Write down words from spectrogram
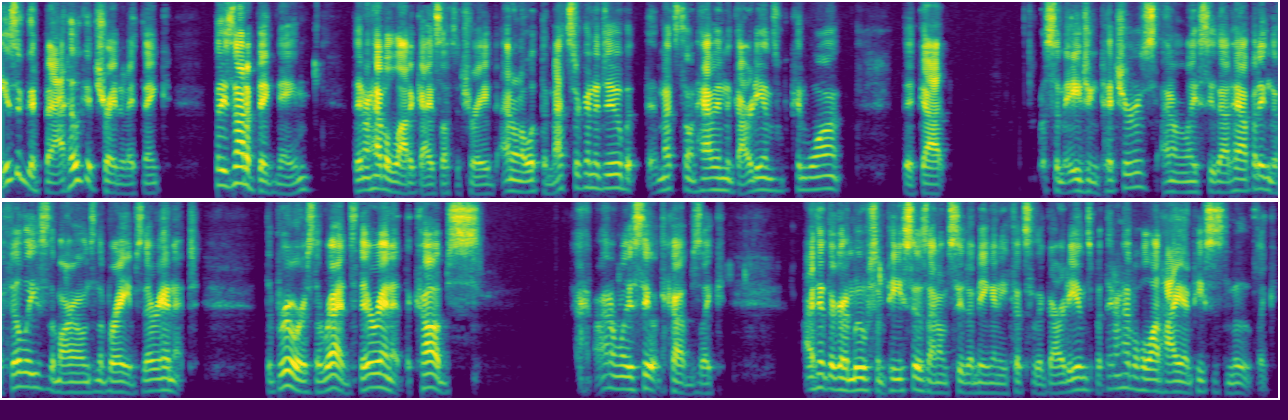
is a good bat. He'll get traded, I think, but he's not a big name. They don't have a lot of guys left to trade. I don't know what the Mets are going to do, but the Mets don't have him. The Guardians can want. They've got some aging pitchers. I don't really see that happening. The Phillies, the Marlins, and the Braves, they're in it. The Brewers, the Reds, they're in it. The Cubs, I don't really see what the Cubs like. I think they're going to move some pieces. I don't see them being any fits for the Guardians, but they don't have a whole lot high end pieces to move. Like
